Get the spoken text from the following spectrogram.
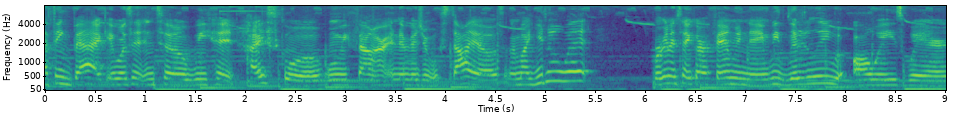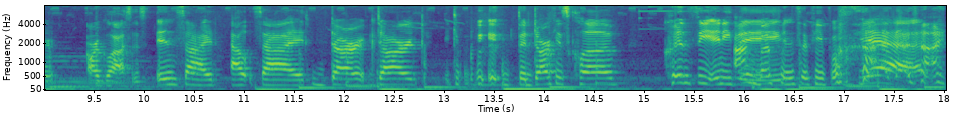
I think back, it wasn't until we hit high school when we found our individual styles. And I'm like, you know what? We're gonna take our family name. We literally would always wear our glasses inside, outside, dark, dark, the darkest club. Couldn't see anything. I'm bumping to people. Yeah.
